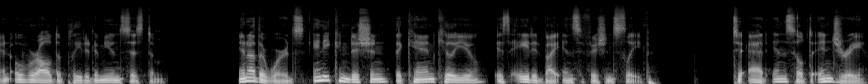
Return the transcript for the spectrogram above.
and overall depleted immune system. In other words, any condition that can kill you is aided by insufficient sleep. To add insult to injury,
